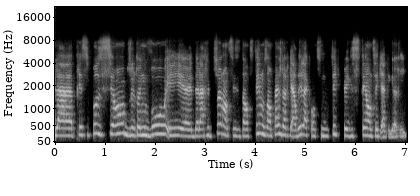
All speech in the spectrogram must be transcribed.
la présupposition du renouveau et euh, de la rupture entre ces identités nous empêche de regarder la continuité qui peut exister entre ces catégories,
